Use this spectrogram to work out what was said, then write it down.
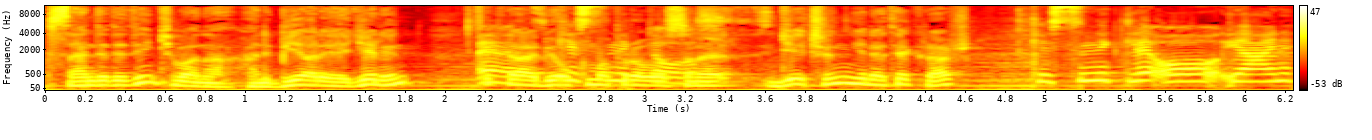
Sen de dedin ki bana hani bir araya gelin tekrar Evet, bir okuma provasına olur. geçin yine tekrar Kesinlikle o yani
